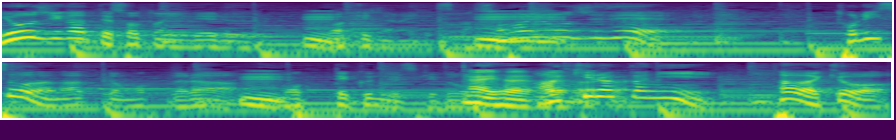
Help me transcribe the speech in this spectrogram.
用事があって外に出るうん。わけじゃないですか。うんその用事で、取りそうだなって思ったら、うん。持ってくんですけど、明らかに、ただ今日は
